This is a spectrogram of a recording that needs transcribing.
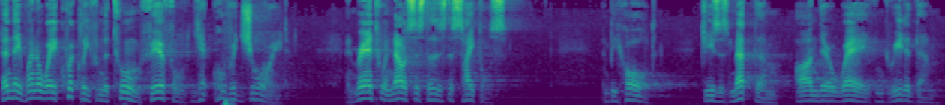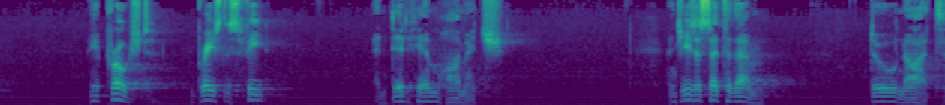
Then they went away quickly from the tomb, fearful, yet overjoyed, and ran to announce this to his disciples. And behold, Jesus met them on their way and greeted them. They approached embraced his feet, and did him homage. And Jesus said to them, Do not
